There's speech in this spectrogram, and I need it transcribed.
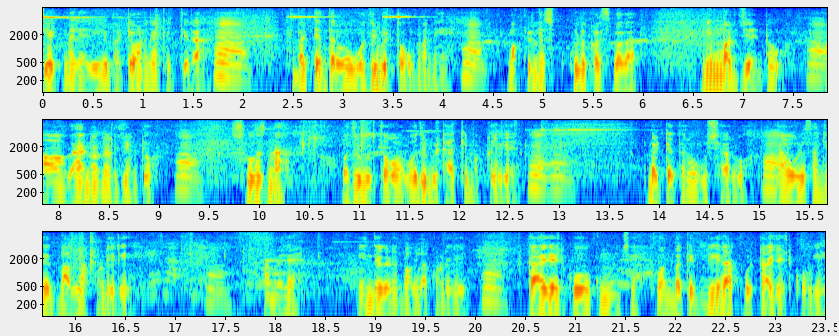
ಗೇಟ್ ಮೇಲೆ ಅಲ್ಲಿ ಇಲ್ಲಿ ಬಟ್ಟೆ ಒಣಗಾಕಿರ್ತೀರ ಬಟ್ಟೆ ತರುವ ಒದ್ರಿಬಿಟ್ಟು ತೊಗೊಂಬನ್ನಿ ಹ್ಮ್. ಮಕ್ಕಳನ್ನ ಸ್ಕೂಲಿಗೆ ಕಳಿಸುವಾಗ ನಿಮ್ಮ ಅರ್ಜೆಂಟು ವ್ಯಾನ್ ಒನ್ ಅರ್ಜೆಂಟು ಶೂಸ್ನ ಒದ್ರಿಬಿಟ್ಟು ತಗೋ ಒದ್ರಿಬಿಟ್ಟು ಹಾಕಿ ಮಕ್ಕಳಿಗೆ. ಬಟ್ಟೆ ತರೋ ಹುಷಾರು. ಯಾವಾಗಲೂ ಸಂಜೆ ಬಾಗಿಲು ಹಾಕ್ಕೊಂಡಿರಿ? ಆಮೇಲೆ ಹಿಂದೆಗಡೆ ಬಾಗಿಲು ಹಾಕ್ಕೊಂಡಿರಿ. ಟಾಯ್ಲೆಟ್ಗೆ ಹೋಗೋಕ್ಕೂ ಮುಂಚೆ ಒಂದು ಬಕೆಟ್ ನೀರು ಹಾಕ್ಬಿಟ್ಟು ಟಾಯ್ಲೆಟ್ಗೆ ಹೋಗಿ.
